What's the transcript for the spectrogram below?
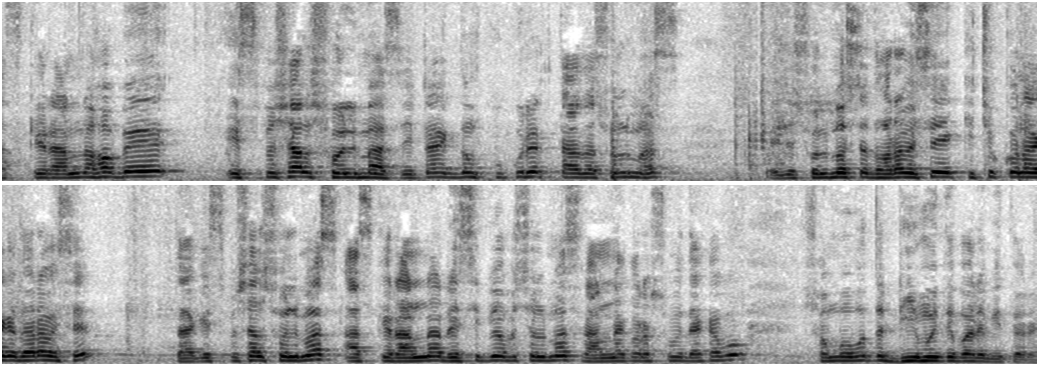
আজকে রান্না হবে স্পেশাল শোল মাছ। এটা একদম পুকুরের তাজা শোল মাছ। এই যে শোল মাছটা ধরা হয়েছে, কিছুক্ষণ আগে ধরা হয়েছে। তাকে স্পেশাল শোল মাছ, আজকে রান্নার রেসিপি হবে শোল মাছ। রান্না করার সময় দেখাবো। সম্ভবত ডিম হইতে পারে ভিতরে।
